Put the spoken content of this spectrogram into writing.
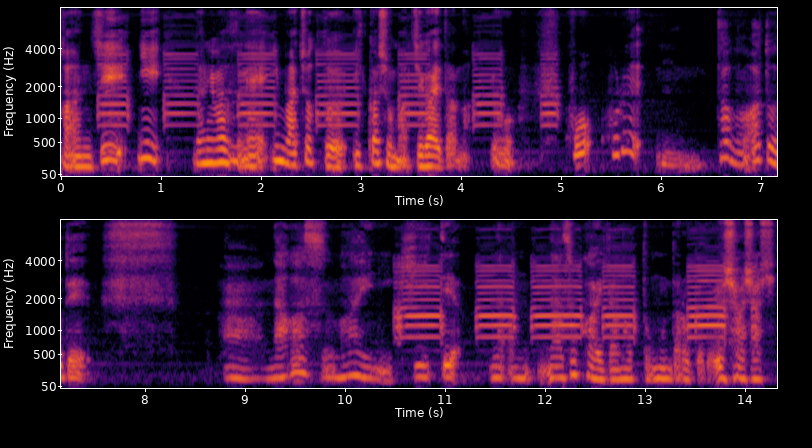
感じになりますね。今ちょっと一箇所間違えたな。よこ、これ、うん、多分後で、流す前に聞いて、な、謎解だなと思うんだろうけど、よしよしよし。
